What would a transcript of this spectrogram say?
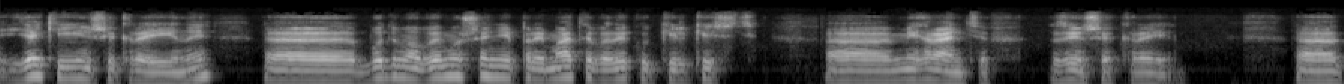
як і інші країни, е, будемо вимушені приймати велику кількість е, мігрантів з інших країн. Е,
